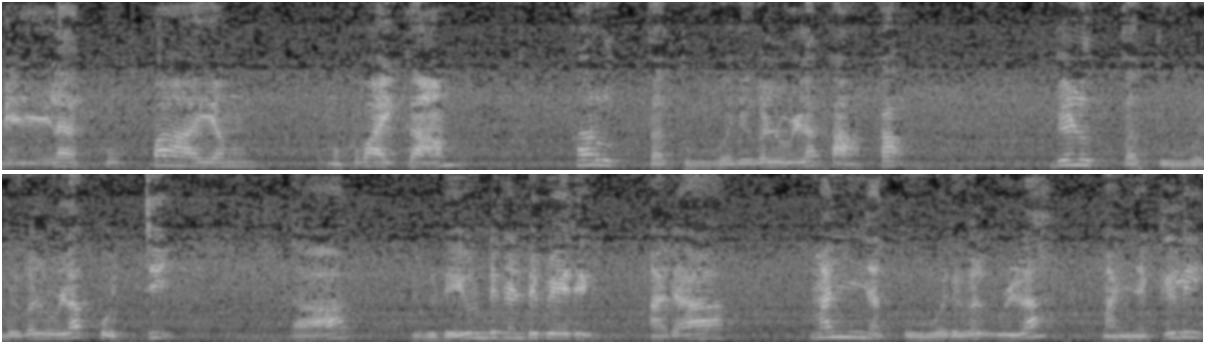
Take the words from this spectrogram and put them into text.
വെള്ള കുപ്പായം. നമുക്ക് വായിക്കാം. കറുത്ത തൂവലുകളുള്ള കാക്ക വെളുത്ത തൂവലുകളുള്ള കൊറ്റി. ദാ ഇവിടെയുണ്ട് രണ്ടുപേര്. ആരാ? മഞ്ഞത്തൂവലുകൾ ഉള്ള മഞ്ഞക്കിളി.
